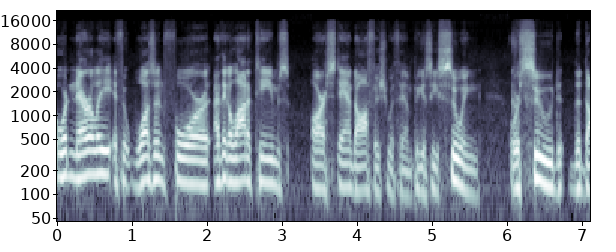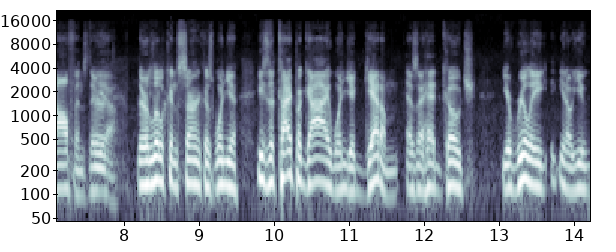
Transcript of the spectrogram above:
ordinarily, if it wasn't for, I think a lot of teams are standoffish with him because he's suing or sued the Dolphins. They're Yeah. They're a little concerned because when you, he's the type of guy when you get him as a head coach, you really, you know, you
